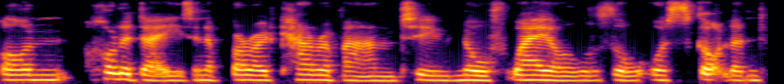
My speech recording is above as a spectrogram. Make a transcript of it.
on holidays in a borrowed caravan to North Wales or, or Scotland.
